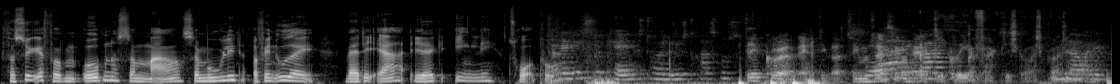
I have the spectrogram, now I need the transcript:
forsøge at få dem åbnet så meget som muligt og finde ud af, hvad det er, Erik egentlig tror på. Kan jeg lige slutte kage, hvis du har lyst, Rasmus? Det kunne jeg rigtig godt tænke mig. Tak skal du have. Det kunne jeg faktisk også godt. Nå, det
